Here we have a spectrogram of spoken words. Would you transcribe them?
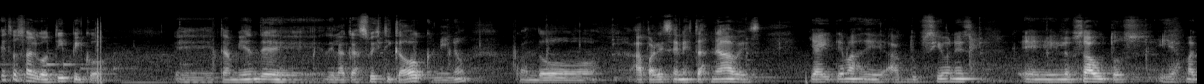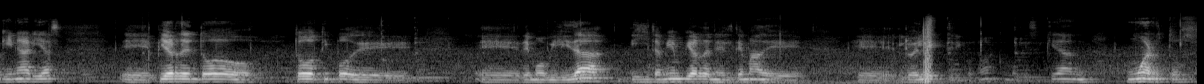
Esto es algo típico eh, también de, la casuística OCNI, ¿no? Cuando aparecen estas naves y hay temas de abducciones, eh, los autos y las maquinarias pierden todo, todo tipo de, eh, de movilidad y también pierden el tema de eh, lo eléctrico, ¿no? Es como que se quedan muertos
